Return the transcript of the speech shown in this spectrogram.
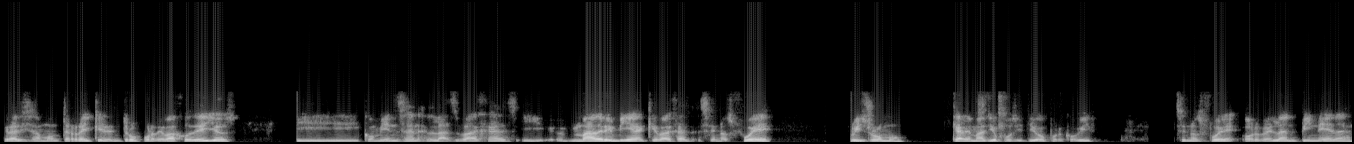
gracias a Monterrey que entró por debajo de ellos, y comienzan las bajas y madre mía, qué bajas, se nos fue Luis Romo, que además dio positivo por COVID, se nos fue Orbelán Pineda,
